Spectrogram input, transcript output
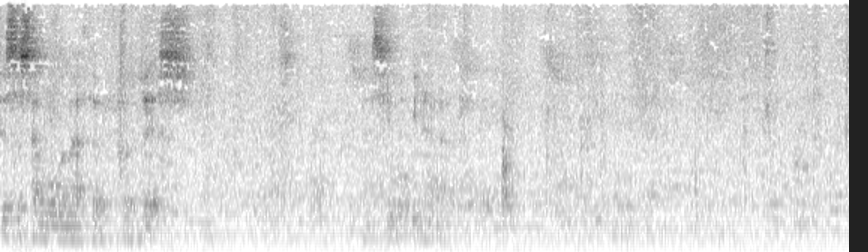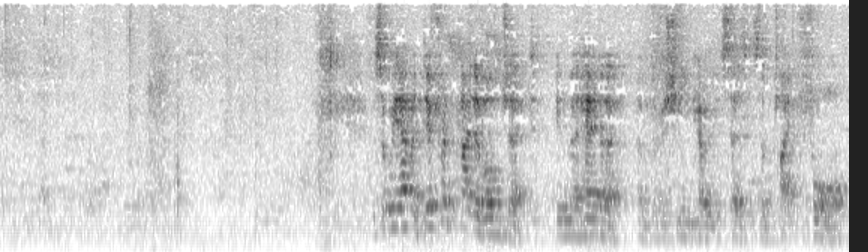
disassemble the method for this and see what we have. So we have a different kind of object in the header of the machine code. It says it's of type 4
